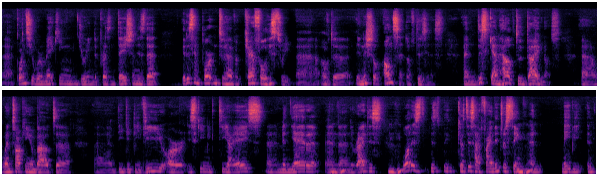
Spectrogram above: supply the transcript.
uh, points you were making during the presentation is that it is important to have a careful history uh, of the initial onset of dizziness, and this can help to diagnose. Uh, when talking about uh, uh, BPPV or ischemic TIAs, uh, Meniere, and uh, Mm-hmm. neuritis. Mhm. What is, is because this I find interesting Mhm. and maybe an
